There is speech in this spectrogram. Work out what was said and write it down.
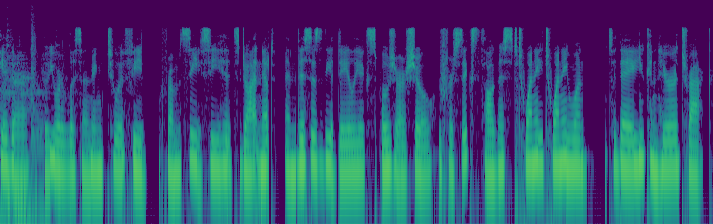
Hey there, you are listening to a feed from cchits.net, and this is the Daily Exposure Show for 6th August 2021. Today you can hear a track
